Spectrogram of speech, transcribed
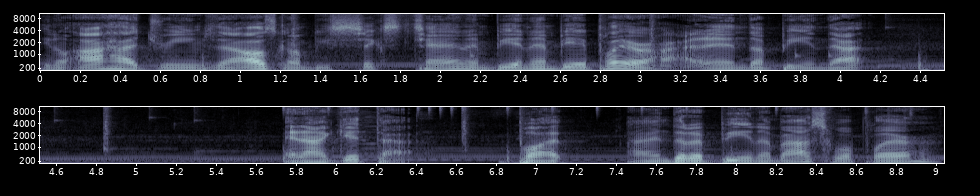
you know, I had dreams that I was going to be 6'10 and be an NBA player. I didn't end up being that. And I get that. But I ended up being a basketball player.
